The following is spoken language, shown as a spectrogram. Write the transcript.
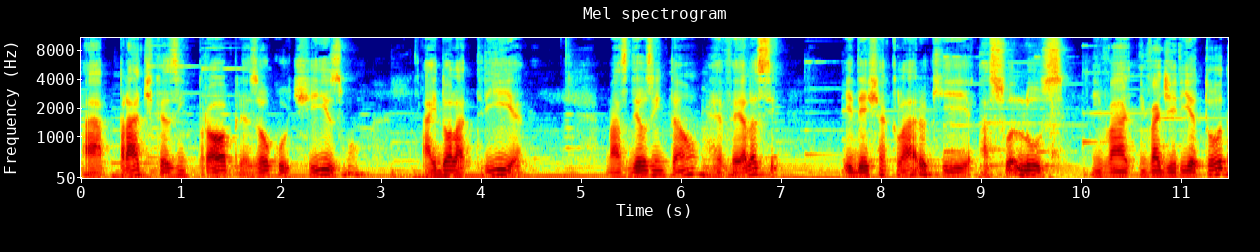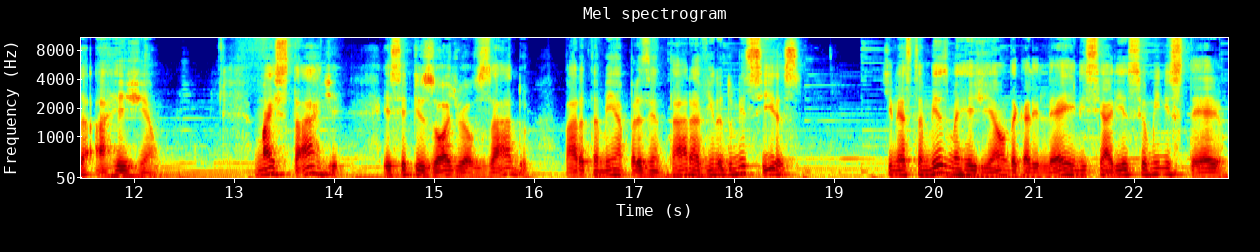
a práticas impróprias, ocultismo, a idolatria, mas Deus então revela-se e deixa claro que a sua luz invadiria toda a região. Mais tarde, esse episódio é usado para também apresentar a vinda do Messias, que nesta mesma região da Galiléia iniciaria seu ministério.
